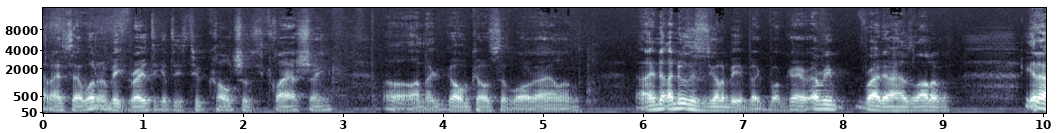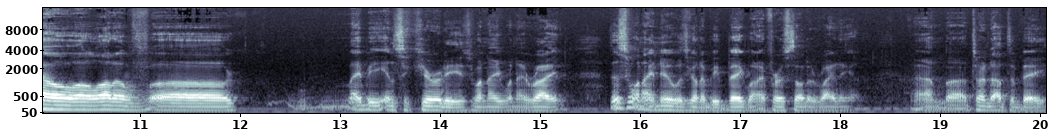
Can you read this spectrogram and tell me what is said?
and I said, "Wouldn't it be great to get these two cultures clashing uh, on the Gold Coast of Long Island?" I knew, I knew this was going to be a big book. Every writer has a lot of, you know, a lot of uh, maybe insecurities when they when they write. This one I knew was going to be big when I first started writing it, and uh, it turned out to be.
